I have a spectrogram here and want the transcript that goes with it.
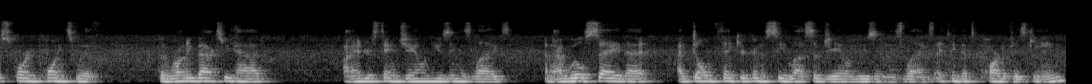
scoring points with the running backs we had. I understand Jalen using his legs, And I will say that I don't think you're going to see less of Jalen using his legs. I think that's part of his game.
